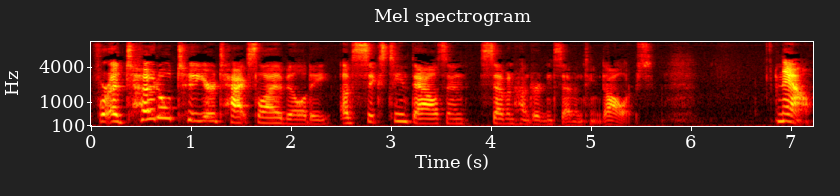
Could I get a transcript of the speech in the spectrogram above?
for a total two-year tax liability of $16,717. Now,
